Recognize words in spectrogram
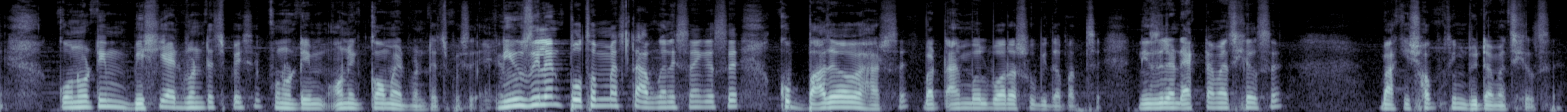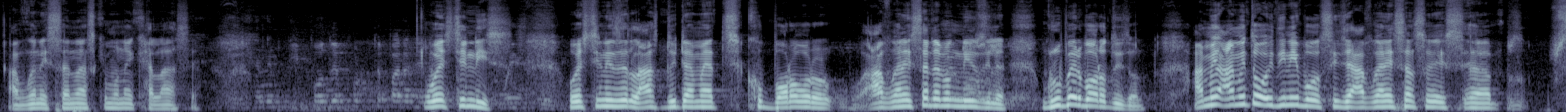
কোনো টিম বেশি অ্যাডভান্টেজ পেয়েছে কোনো টিম অনেক কম অ্যাডভান্টেজ পেয়েছে নিউজিল্যান্ড প্রথম ম্যাচটা আফগানিস্তানের কাছে খুব বাজেভাবে হারছে বাট আমি বলব ওরা সুবিধা পাচ্ছে। নিউজিল্যান্ড একটা ম্যাচ খেলছে বাকি সব টিম দুইটা ম্যাচ খেলছে। আফগানিস্তানে আজকে মনে হয় খেলা আছে। ওয়েস্ট ইন্ডিজ ওয়েস্ট ইন্ডিজের লাস্ট দুইটা ম্যাচ খুব বড় বড়। আফগানিস্তান এবং নিউজিল্যান্ড গ্রুপের বড় দুই দল আমি আমি তো ওই দিনই বলছি যে আফগানিস্তান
